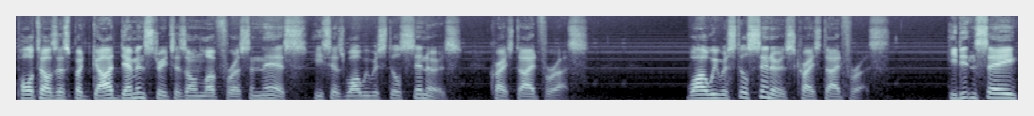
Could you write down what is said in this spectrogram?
Paul tells us, But God demonstrates his own love for us in this. He says, While we were still sinners, Christ died for us. While we were still sinners, Christ died for us. He didn't say,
